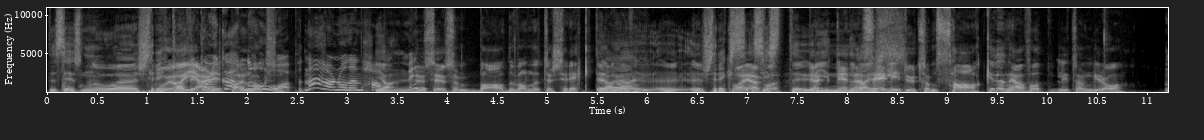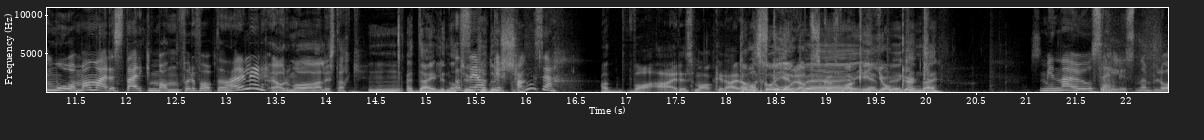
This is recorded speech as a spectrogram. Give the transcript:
Det ser ut som noe Shrek Må jo ha hjelp av en voksen. åpne! Har noen en Ja, hammer? Du ser ut som badevannet til Shrek. Det ja, du ja, har fått. Shreks Nå har jeg fått- siste Den- Denne ser urinveis... litt ut som sake, den jeg har fått. Litt sånn grå. Må man være sterk mann for å få opp den her, eller? Ja, du må være veldig sterk. Mm, et deilig Altså, Jeg har ikke sjans, jeg. Ja, hva er det smaker her? Ja, Thomas, det gå og står at det skal smake yoghurt. Kim der. Min er jo selvlysende blå.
